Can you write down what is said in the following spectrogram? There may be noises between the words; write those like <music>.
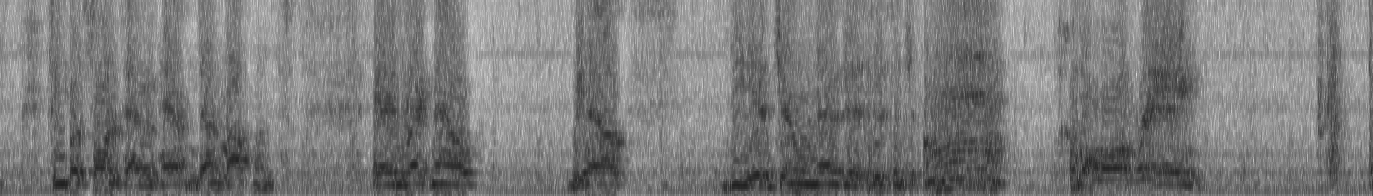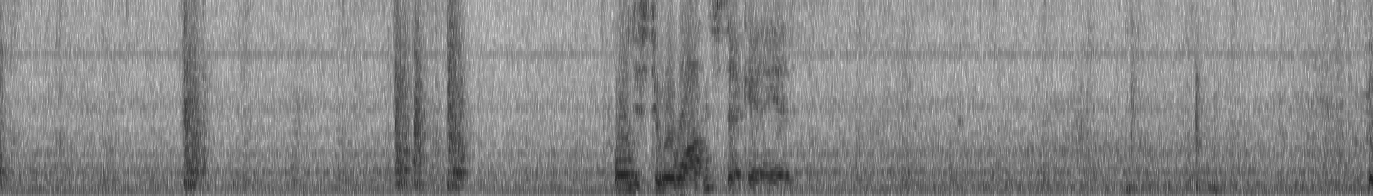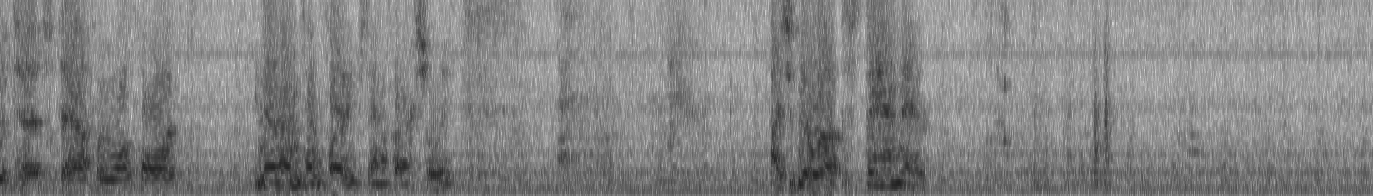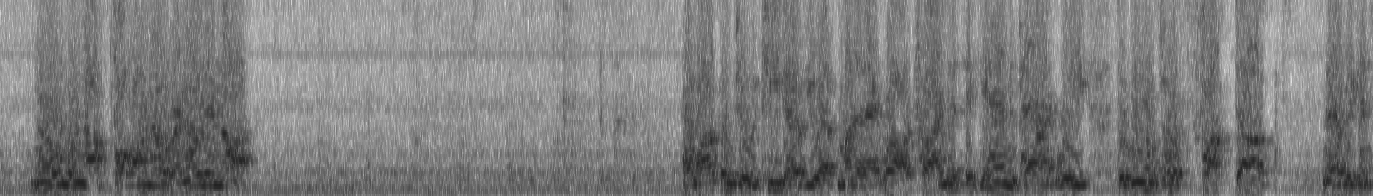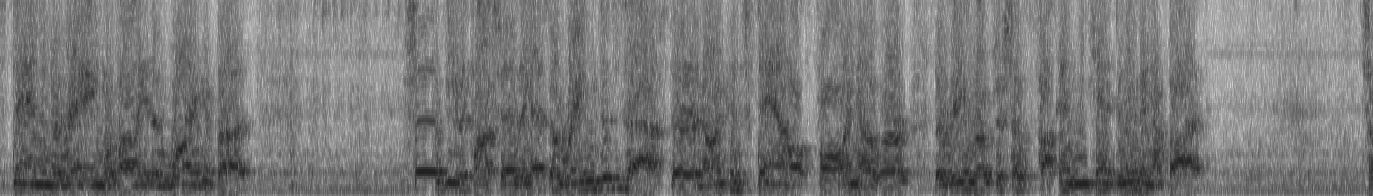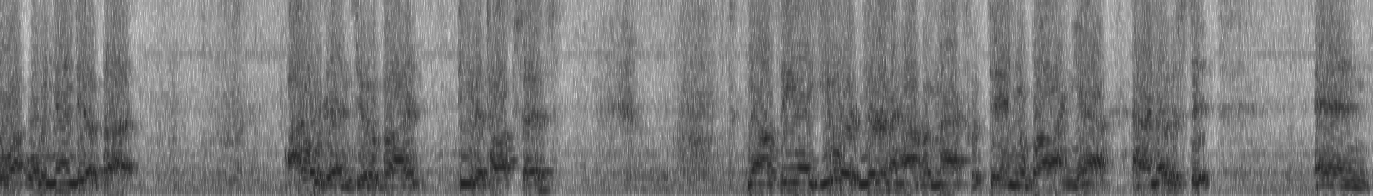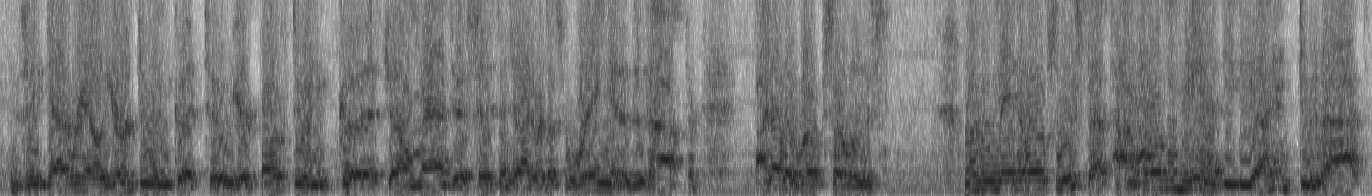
see, he a sword in his hand and moves hand down the mouth moves. And right now, we have the uh, general manager assistant, <clears throat> Come on, ring. Just do a walking stick, idiot. Good Ted staff, we want to call it. no, was on fighting staff, actually. I should be allowed to stand there. No, we're not falling over, no, you're not. And welcome to TWF Monday Night Raw. Trying this again. Apparently, the rooms are fucked up. Now we can stand in the ring without even worrying about it. So Diva Talk says, I guess the ring's a disaster. No one can stand without falling over. The ring ropes are so fucking we can't do anything about it. So what, what are we gonna do about it? I know what we're gonna do about it, Diva Talk says. Now, Zena, you were, you're gonna have a match with Daniel Bryan, yeah, and I noticed it. And Z, Gabrielle, you're doing good too. You're both doing good as general manager, assistant general but this ring is a disaster. I know the ropes are loose. Well, who made the ropes loose that time? Well, it wasn't me DD, I didn't do that.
